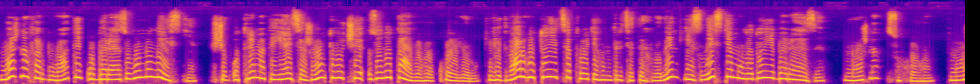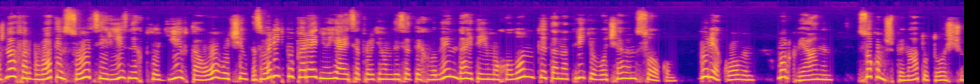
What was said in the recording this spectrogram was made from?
Можна фарбувати у березовому листі, щоб отримати яйця жовтого чи золотавого кольору. Відвар готується протягом 30 хвилин із листя молодої берези. Можна сухого. Можна фарбувати в соці різних плодів та овочів. Зваріть попередньо яйця протягом 10 хвилин, дайте їм охолонути та натріть овочевим соком, буряковим, морквяним, соком шпинату тощо.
